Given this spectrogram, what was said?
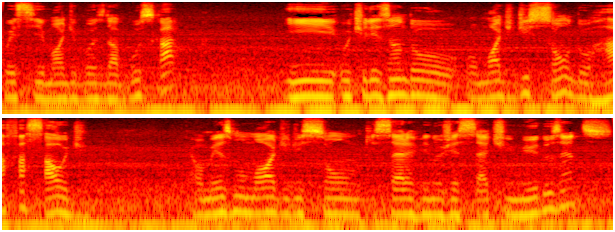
com esse Modbus da Buscar e utilizando o mod de som do Rafa Saud. É o mesmo mod de som que serve no G7 1200.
